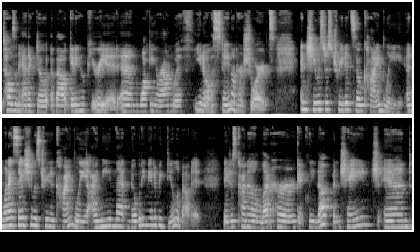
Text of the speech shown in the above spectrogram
tells an anecdote about getting her period and walking around with, you know, a stain on her shorts. And she was just treated so kindly. And when I say she was treated kindly, I mean that nobody made a big deal about it. They just kind of let her get cleaned up and change. And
